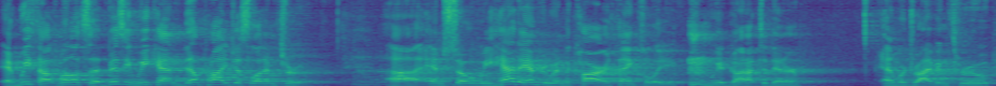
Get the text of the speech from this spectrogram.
And we thought, well, it's a busy weekend. They'll probably just let him through. Uh, and so we had Andrew in the car, thankfully. we had gone out to dinner. And we're driving through,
